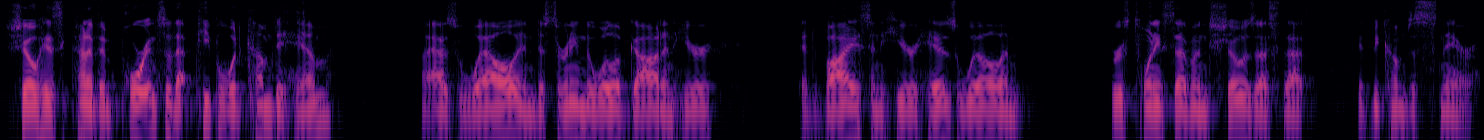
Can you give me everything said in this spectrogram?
show his kind of importance so that people would come to him uh, as well in discerning the will of God and hear advice and hear his will. And verse 27 shows us that it becomes a snare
